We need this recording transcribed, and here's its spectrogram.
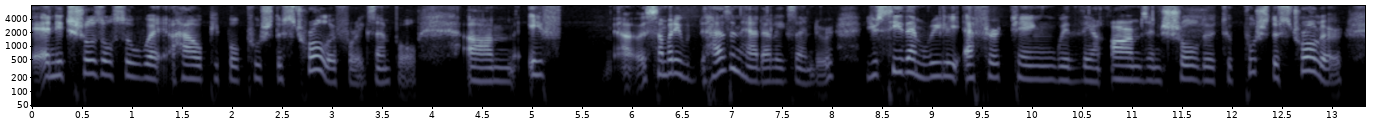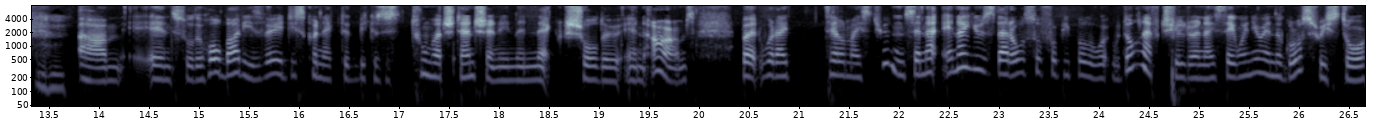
and it shows also where, how people push the stroller, for example. Um, if uh, somebody who hasn't had Alexander, you see them really efforting with their arms and shoulder to push the stroller, mm-hmm. um, and so the whole body is very disconnected because it's too much tension in the neck, shoulder, and arms. But what I tell my students, and I, and I use that also for people who don't have children. I say when you're in the grocery store,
